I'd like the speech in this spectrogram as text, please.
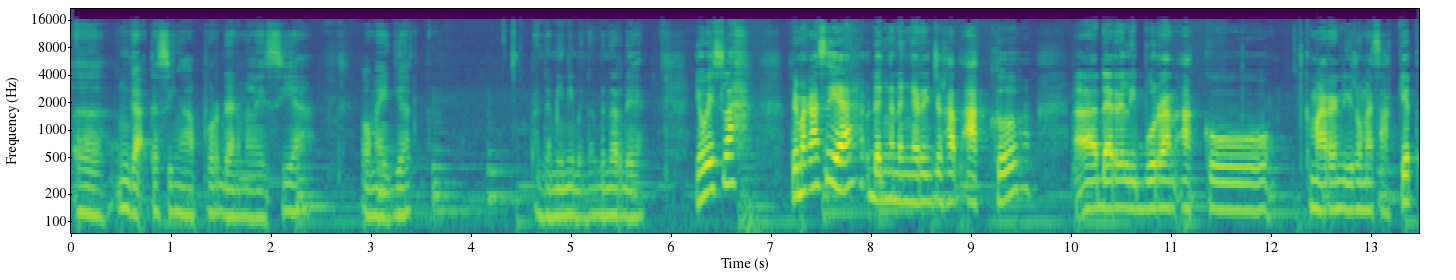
Uh, enggak ke Singapura dan Malaysia. Oh my god. Pandemi ini bener-bener deh. Yowes ya lah. Terima kasih ya udah ngedengerin curhat aku uh, dari liburan aku kemarin di rumah sakit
